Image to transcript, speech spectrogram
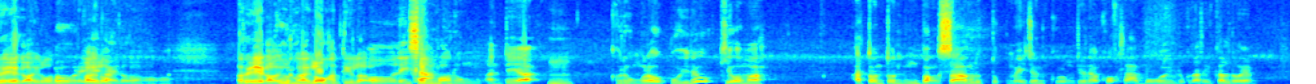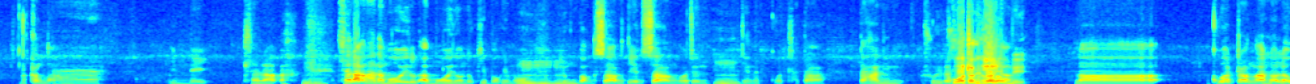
re ek ai long o re ek ai long re ek ai long han ti la o le sang kurung an te a kurung ro pui do ki oma a ton ton lung bang sang lu tuk mai jon kurung tian a kho thla moi luk da ikal do em. Nakal la in nei thlalak thlalak na amoi amoi don duki pokimo lung mm, mm, mm. bang sang tian sang ko jon tian ko thata tahanin hui ga khuatang hla lo ni la khuatang a hla lo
